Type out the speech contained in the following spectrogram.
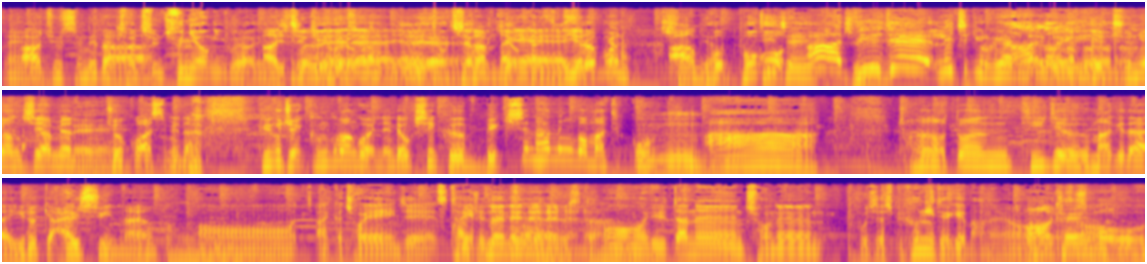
네. 아, 좋습니다. 전 지금 준영이고요. 아, 리치 지금, 킴으로만 예, 이제 예, 예. 예, 수 있으니까. 여러분, 아, 준영, 보, 보고, DJ 아, 준영. DJ 리치 이렇게 하지 아, 말고, no, no, 이게 no, no, 준영 no. 씨 하면 네. 좋을 것 같습니다. 그리고 저희 궁금한 거 있는데, 혹시 그 믹싱 하는 것만 듣고, 음. 아, 저는 어떤 DJ 음악이다, 이렇게 알 수 있나요? 어, 아, 그러니까 저의 이제 스타일을. 네네네네. 네, 스타일. 어, 일단은 저는 보시다시피 흥이 되게 많아요. 아. 그래서 오,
